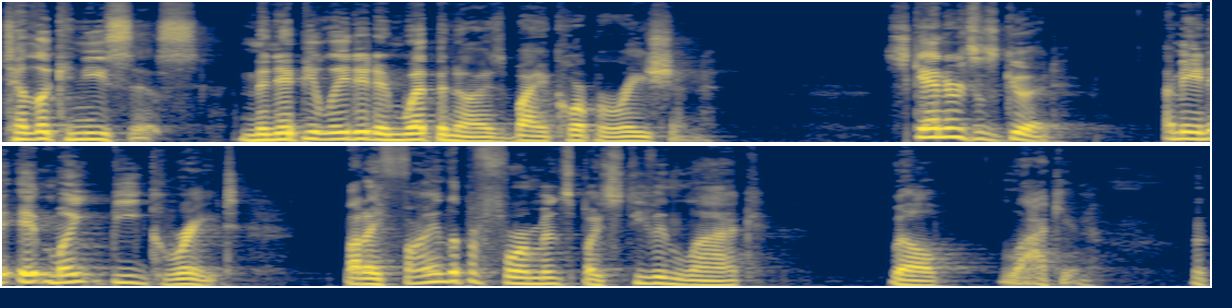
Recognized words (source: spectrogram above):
telekinesis, manipulated and weaponized by a corporation. Scanners is good. I mean, it might be great, but I find the performance by Stephen Lack, well, lacking.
